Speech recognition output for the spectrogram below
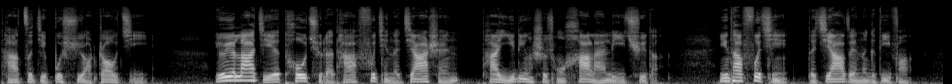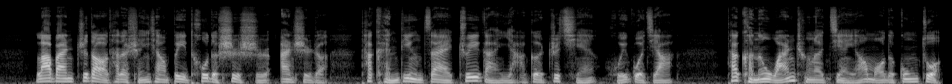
他自己不需要着急。由于拉杰偷取了他父亲的家神，他一定是从哈兰离去的，因他父亲的家在那个地方。拉班知道他的神像被偷的事实，暗示着他肯定在追赶雅各之前回过家。他可能完成了剪羊毛的工作，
